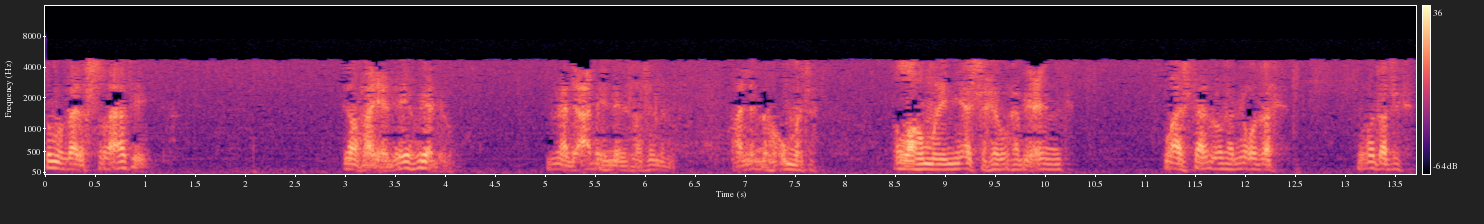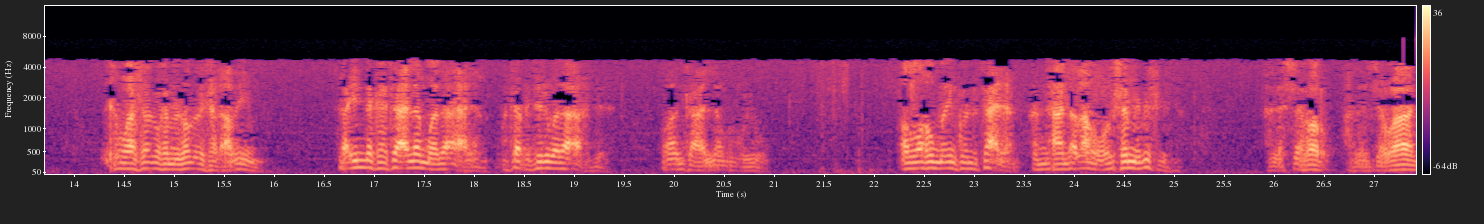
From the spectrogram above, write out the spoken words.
ثم بعد الصلاة يرفع يديه ويدعو بما دعا به النبي صلى الله عليه وسلم وعلمه أمته. اللهم إني أستخيرك بعلمك وأستغفرك بقدرتك بقدرتك وأسألك من فضلك العظيم. فإنك تعلم ولا أعلم وتقدر ولا أقدر وأنت علام الغيوب. اللهم إن كنت تعلم أن هذا الأمر ويسمي باسمك. على السفر على الزواج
